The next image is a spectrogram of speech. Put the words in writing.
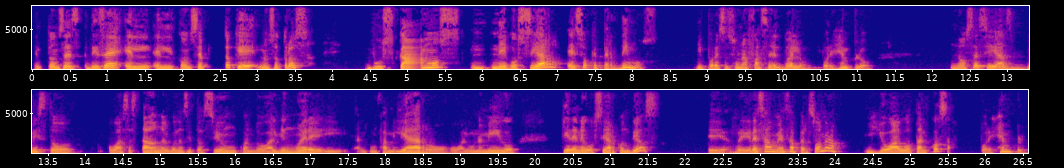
Entonces, dice el, el concepto que nosotros buscamos negociar eso que perdimos. Y por eso es una fase del duelo. Por ejemplo, no sé si has visto o has estado en alguna situación cuando alguien muere y algún familiar o, algún amigo quiere negociar con Dios. Eh, regrésame a esa persona y yo hago tal cosa, por ejemplo,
